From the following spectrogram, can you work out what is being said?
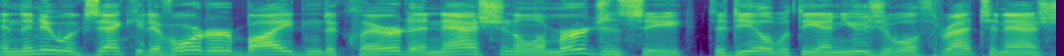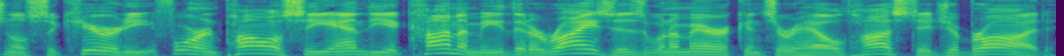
In the new executive order, Biden declared a national emergency to deal with the unusual threat to national security, foreign policy, and the economy that arises when Americans are held hostage abroad.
